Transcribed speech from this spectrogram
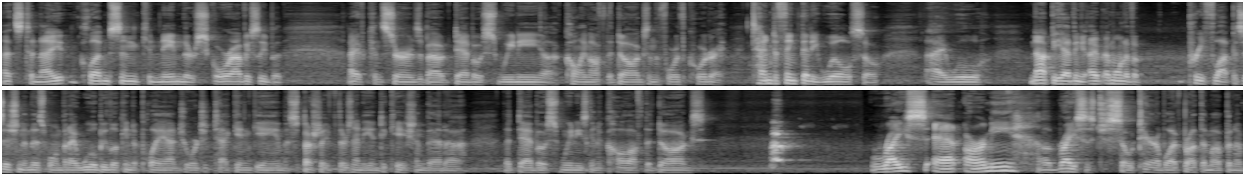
that's tonight. Clemson can name their score, obviously, but I have concerns about Dabo Swinney uh, calling off the dogs in the fourth quarter. I tend to think that he will, so I will not be having. I, I won't have a pre-flop position in this one, but I will be looking to play on Georgia Tech in game, especially if there's any indication that uh, that Dabo Swinney's going to call off the dogs. Rice at Army. Uh, Rice is just so terrible. I've brought them up in a,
